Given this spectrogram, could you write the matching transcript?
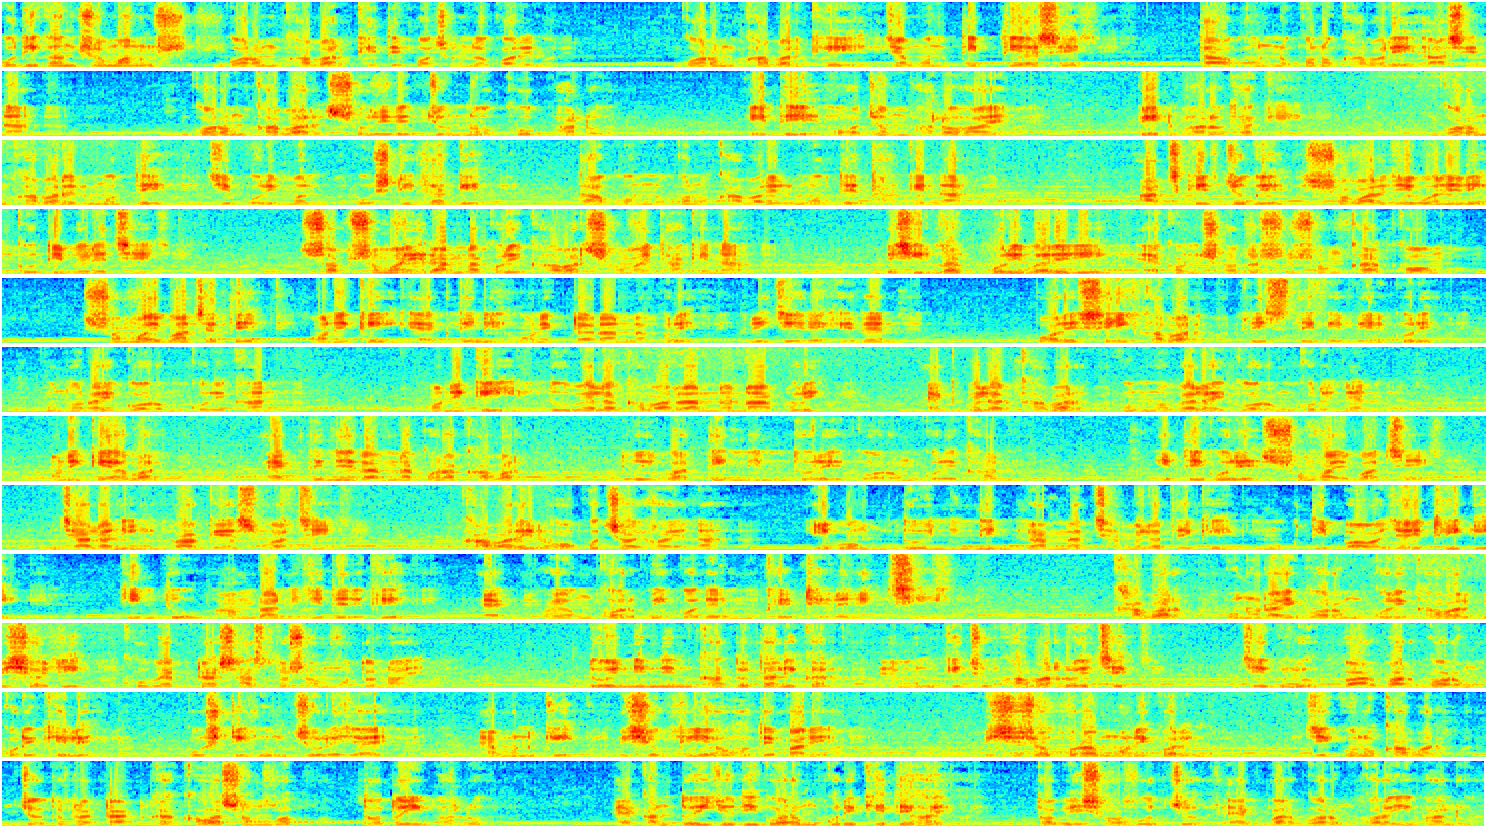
অধিকাংশ মানুষ গরম খাবার খেতে পছন্দ করেন। গরম খাবার খেয়ে যেমন তৃপ্তি আসে, তা অন্য কোনো খাবারে আসে না। গরম খাবার শরীরের জন্য খুব ভালো। এতে হজম ভালো হয়, পেট ভালো থাকে। গরম খাবারের মধ্যে যে পরিমাণ পুষ্টি থাকে, তা অন্য কোনো খাবারের মধ্যে থাকে না। আজকের যুগে সবার জীবনেরই গতি বেড়েছে। সব সময় রান্না করে খাওয়ার সময় থাকে না। বেশিরভাগ পরিবারেরই এখন সদস্য সংখ্যা কম। সময় বাঁচাতে অনেকেই একদিনে অনেকটা রান্না করে ফ্রিজে রেখে দেন। পরে সেই খাবার ফ্রিজ থেকে বের করে পুনরায় গরম করে খান। অনেকেই দুবেলা খাবার রান্না না করে একবেলার খাবার অন্য বেলায় গরম করে নেন। অনেকে আবার একদিনে রান্না করা খাবার দুই বা তিন দিন ধরে গরম করে খান। এতে করে সময় বাঁচে, জ্বালানি বা গ্যাস বাঁচে, খাবারের অপচয় হয় না এবং দৈনন্দিন রান্নার ঝামেলা থেকে মুক্তি পাওয়া যায় ঠিকই কিন্তু আমরা নিজেদেরকে এক ভয়ঙ্কর বিপদের মুখে ঠেলে দিচ্ছি। খাবার পুনরায় গরম করে খাওয়ার বিষয়টি খুব একটা স্বাস্থ্যসম্মত নয়। দৈনন্দিন খাদ্য তালিকার এমন কিছু খাবার রয়েছে যেগুলো বারবার গরম করে খেলে পুষ্টিগুণ চলে যায়, এমনকি বিষক্রিয়াও হতে পারে। বিশেষজ্ঞরা মনে করেন যে কোনো খাবার যতটা টাটকা খাওয়া সম্ভব ততই ভালো। একান্তই যদি গরম করে খেতে হয়, তবে সর্বোচ্চ একবার গরম করাই ভালো।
